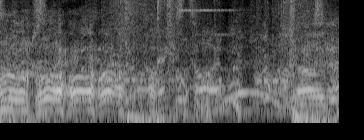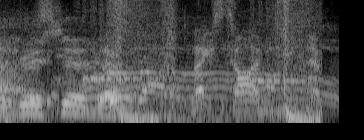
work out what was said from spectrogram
Next time, That was some good shit, though. next time,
